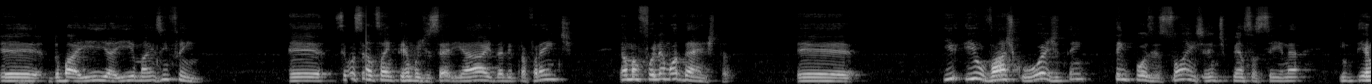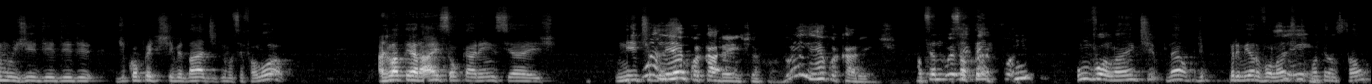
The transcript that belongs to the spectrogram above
é, do Bahia aí, mas enfim. É, se você pensar em termos de Série A e dali para frente, é uma folha modesta. É, e, e, o Vasco hoje tem, tem posições, a gente pensa assim, né? Em termos de, de, de, de competitividade que você falou, as laterais são carências nítidas. O elenco é carente, né? O elenco é carente. Você só tem um, um, volante, né, de primeiro volante Sim. de contenção,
